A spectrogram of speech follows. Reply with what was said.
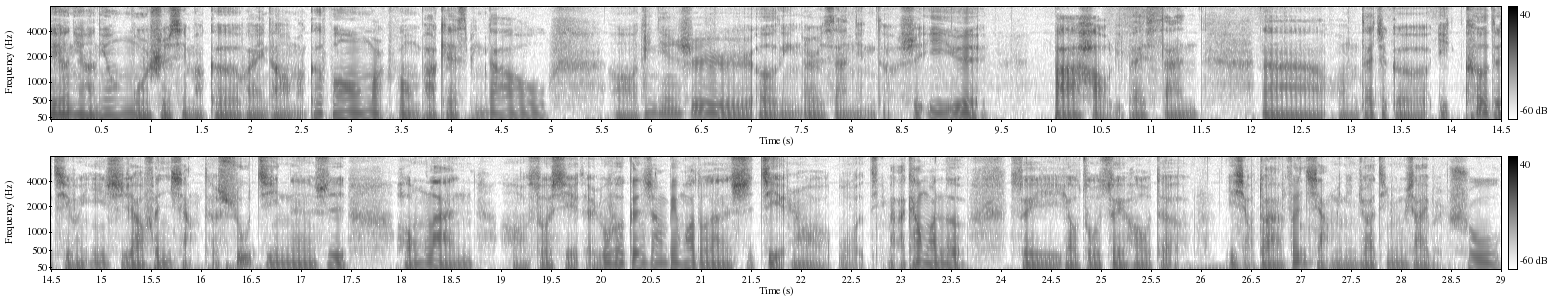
你好，你好，你好，我是谢马克，欢迎到马克风 Mark Phone Podcast 频道。哦，今天是二零二三年的十一月八号，礼拜三。那我们在这个一刻的奇闻异事要分享的书籍呢，是红蓝哦所写的《如何跟上变化多端的世界》，然后我把它看完了，所以要做最后的一小段分享。明天就要进入下一本书。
